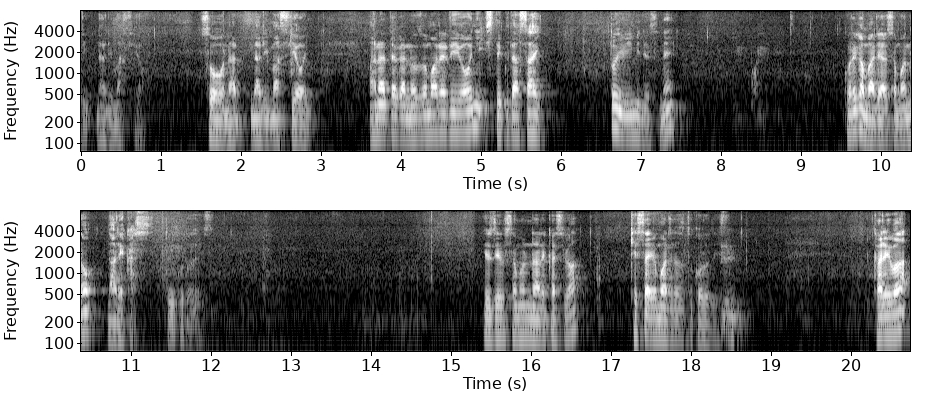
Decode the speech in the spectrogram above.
りなりますよそうなりますように。あなたが望まれるようにしてください。という意味ですね。これがマリア様の慣れかしということです。ヨゼフ様の慣れかしは今朝読まれたところです、彼は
